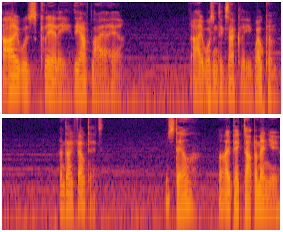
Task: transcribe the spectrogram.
I was clearly the outlier here. I wasn't exactly welcome, and I felt it. Still, I picked up a menu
